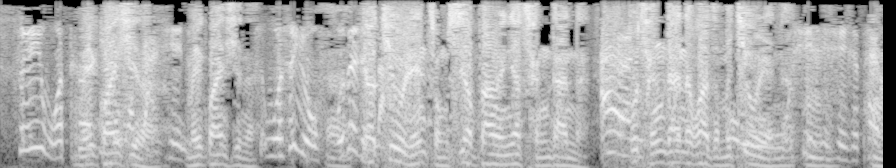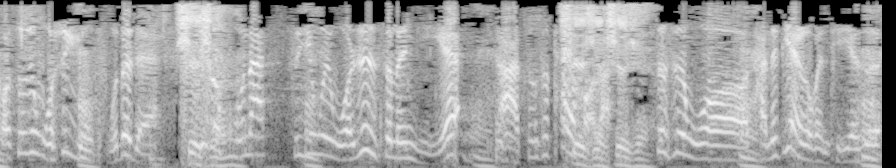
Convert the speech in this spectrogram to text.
所以我特没别要感谢，你。没关系的。我是有福的嗯要人呐。救人，总是要帮人家承担的。不承担的话怎么救人呢哦？谢谢嗯谢谢，太好，嗯所以我是有福的人。谢谢这个福呢，是因为我认识了你，嗯啊，真是太好了。谢谢谢谢这是我谈的第二个问题，也是嗯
